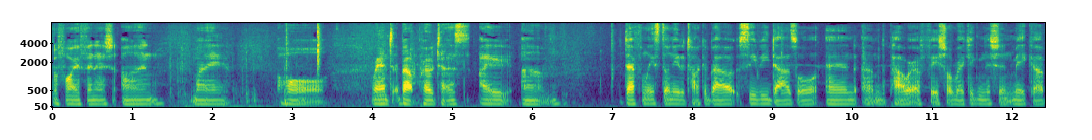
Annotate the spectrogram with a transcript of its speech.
before I finish on my whole rant about protests. I um, definitely still need to talk about CV Dazzle and um, the power of facial recognition makeup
